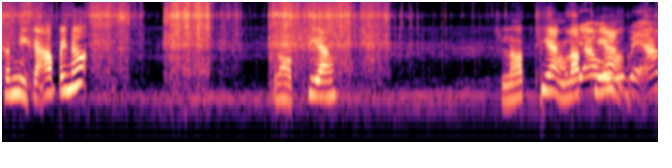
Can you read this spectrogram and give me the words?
สำนีก็เอาไปเนาะรอบเที่ยง รอบเที่ยง รอบเที่ยงไปเอา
